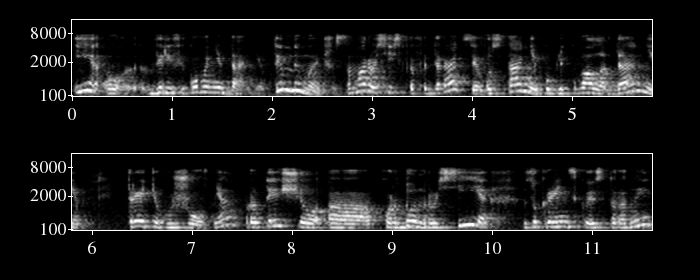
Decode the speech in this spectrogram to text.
і верифіковані дані. Тим не менше, сама Російська Федерація востаннє публікувала дані 3 жовтня про те, що е, кордон Росії з української сторони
